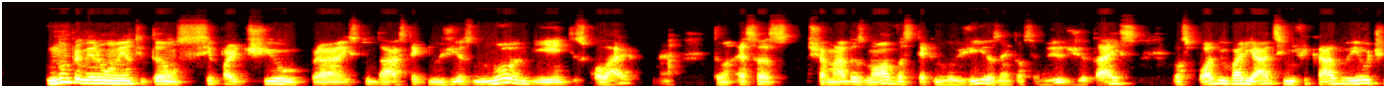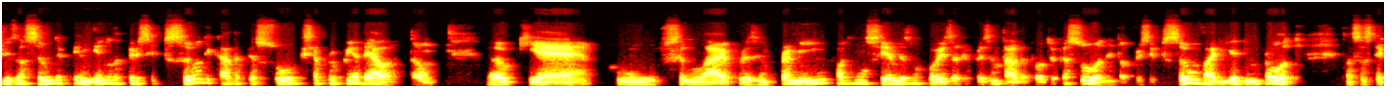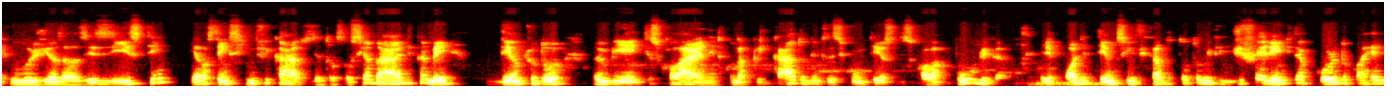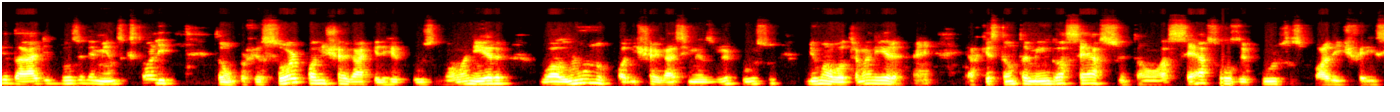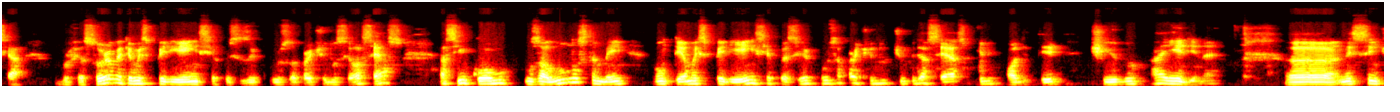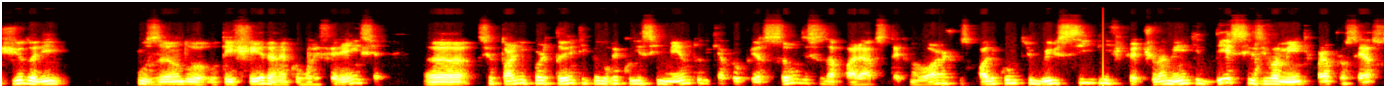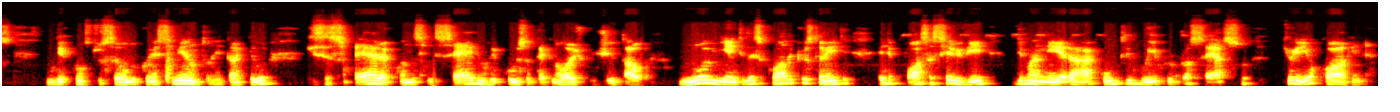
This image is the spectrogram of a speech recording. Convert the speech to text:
num primeiro momento, então, se partiu para estudar as tecnologias no ambiente escolar. Né? Então, essas chamadas novas tecnologias, né, então, tecnologias digitais, elas podem variar de significado e utilização dependendo da percepção de cada pessoa que se apropria dela. Então, uh, o que é um celular, por exemplo, para mim, pode não ser a mesma coisa representada para outra pessoa. Né? Então, a percepção varia de um para outro. Então, essas tecnologias, elas existem e elas têm significados dentro da sociedade também dentro do ambiente escolar. Né? Quando aplicado dentro desse contexto de escola pública, ele pode ter um significado totalmente diferente de acordo com a realidade dos elementos que estão ali. Então, o professor pode enxergar aquele recurso de uma maneira, o aluno pode enxergar esse mesmo recurso de uma outra maneira. Né? A questão também do acesso. Então, o acesso aos recursos pode diferenciar. O professor vai ter uma experiência com esses recursos a partir do seu acesso, assim como os alunos também vão ter uma experiência com esse recurso a partir do tipo de acesso que ele pode ter tido a ele, né? Uh, nesse sentido ali, usando o Teixeira, né, como referência, uh, se torna importante pelo reconhecimento de que a apropriação desses aparatos tecnológicos pode contribuir significativamente e decisivamente para processos de construção do conhecimento. Né? Então, aquilo que se espera quando se insere um recurso tecnológico digital no ambiente da escola que justamente ele possa servir de maneira a contribuir para o processo que ocorre. Né?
